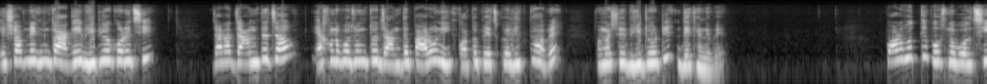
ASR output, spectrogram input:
এসব নিয়ে কিন্তু আগেই ভিডিও করেছি। যারা জানতে চাও এখনও পর্যন্ত জানতে পারো নি কত পেজ করে লিখতে হবে তোমরা সেই ভিডিওটি দেখে নেবে। পরবর্তী প্রশ্ন বলছি,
